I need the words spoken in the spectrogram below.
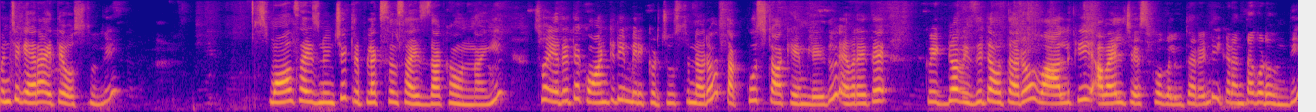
మంచి గేరా అయితే వస్తుంది. స్మాల్ సైజ్ నుంచి ట్రిప్లెక్సెల్ సైజ్ దాకా ఉన్నాయి. సో ఏదైతే క్వాంటిటీ మీరు ఇక్కడ చూస్తున్నారో తక్కువ స్టాక్ ఏం లేదు. ఎవరైతే క్విక్గా విజిట్ అవుతారో వాళ్ళకి అవైల్ చేసుకోగలుగుతారండి. ఇక్కడంతా కూడా ఉంది.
